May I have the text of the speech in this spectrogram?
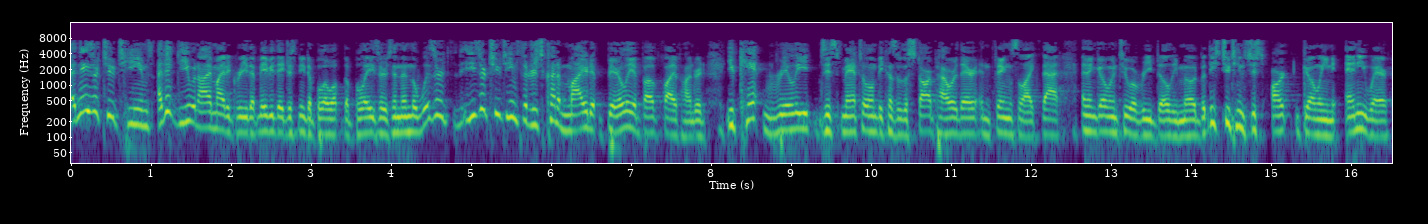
And these are two teams, I think you and I might agree that maybe they just need to blow up the Blazers and then the Wizards, these are two teams that are just kind of mired at barely above 500. You can't really dismantle them because of the star power there and things like that and then go into a rebuilding mode. But these two teams just aren't going anywhere.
